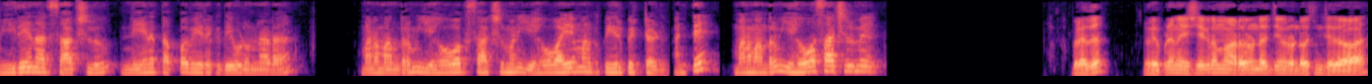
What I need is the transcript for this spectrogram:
మీరే నాకు సాక్షులు నేను తప్ప వేరొక దేవుడు ఉన్నాడా? మనమందరం యెహోవాకు సాక్షులమని యెహోవాయే మనకు పేరు పెట్టాడు. అంటే మనమందరం యెహోవా సాక్షులమే. బ్రదర్ నువ్వు ఎప్పుడైనా యశగ్రంథం అరవై రెండు అధ్యాయం రెండవ వచ్చిన చదివావా?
